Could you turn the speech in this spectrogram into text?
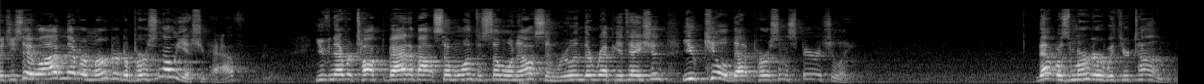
But you say, well, I've never murdered a person. Oh, yes, you have. You've never talked bad about someone to someone else and ruined their reputation. You killed that person spiritually. That was murder with your tongue.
